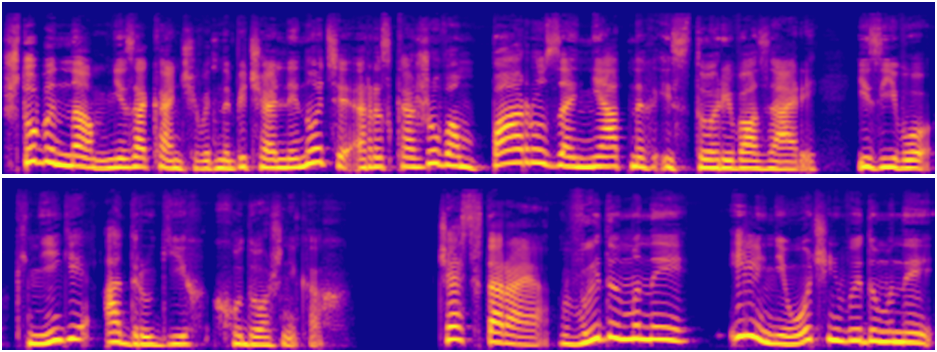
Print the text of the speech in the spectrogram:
Чтобы нам не заканчивать на печальной ноте, расскажу вам пару занятных историй Вазари из его книги о других художниках. Часть вторая. Выдуманные или не очень выдуманные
